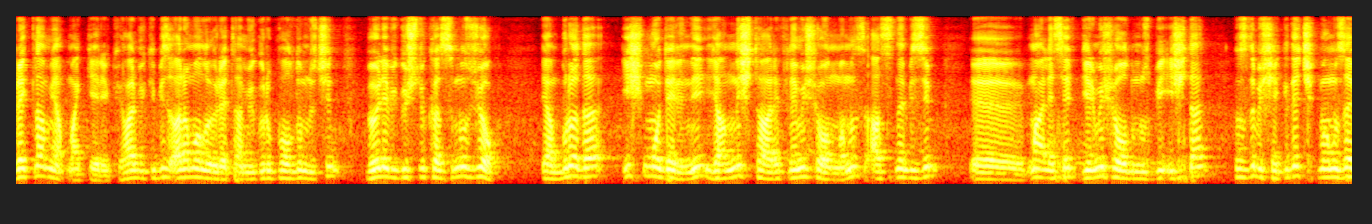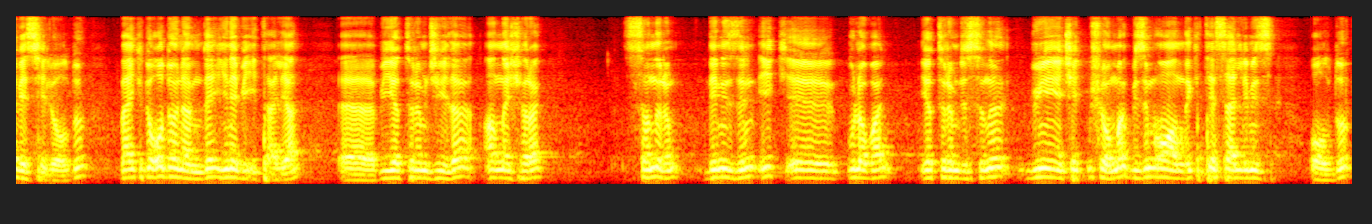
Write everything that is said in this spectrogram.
reklam yapmak gerekiyor. Halbuki biz aramalı üreten bir grup olduğumuz için böyle bir güçlü kasımız yok. Yani burada iş modelini yanlış tariflemiş olmamız aslında bizim e, maalesef girmiş olduğumuz bir işten hızlı bir şekilde çıkmamıza vesile oldu. Belki de o dönemde yine bir İtalyan e, bir yatırımcıyla anlaşarak sanırım Denizli'nin ilk e, global yatırımcısını bünyeye çekmiş olmak bizim o andaki tesellimiz oldu.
